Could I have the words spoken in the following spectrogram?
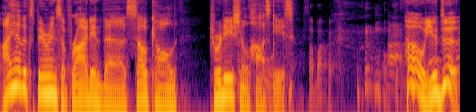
I have experience of riding the so-called traditional huskies. Oh, you do?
